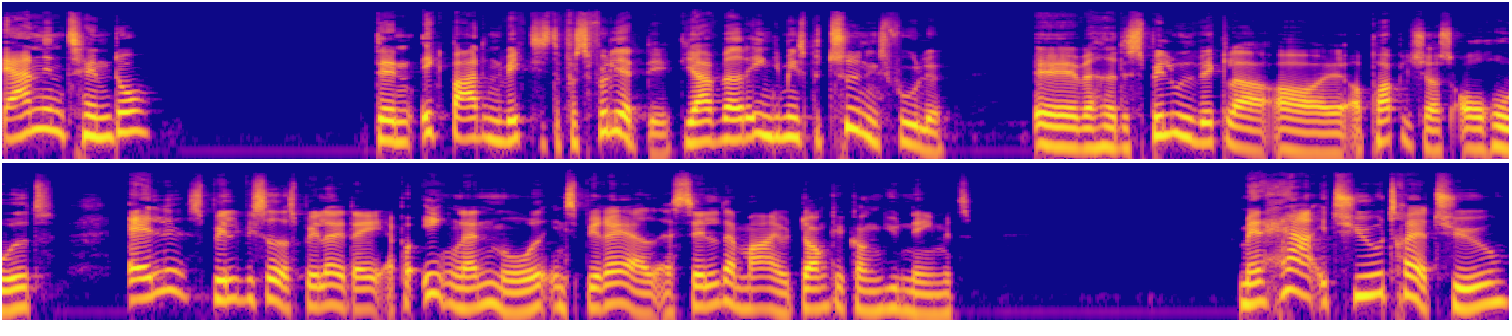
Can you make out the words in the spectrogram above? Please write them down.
er Nintendo den, ikke bare den vigtigste, for selvfølgelig er det, de har været en af de mest betydningsfulde, øh, hvad hedder det, spiludviklere og, øh, og publishers overhovedet. Alle spil, vi sidder og spiller i dag, er på en eller anden måde inspireret af Zelda, Mario, Donkey Kong, you name it. Men her i 2023,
